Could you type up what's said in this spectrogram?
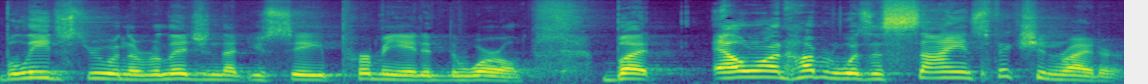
bleeds through in the religion that you see permeated the world. But L. Ron Hubbard was a science fiction writer.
